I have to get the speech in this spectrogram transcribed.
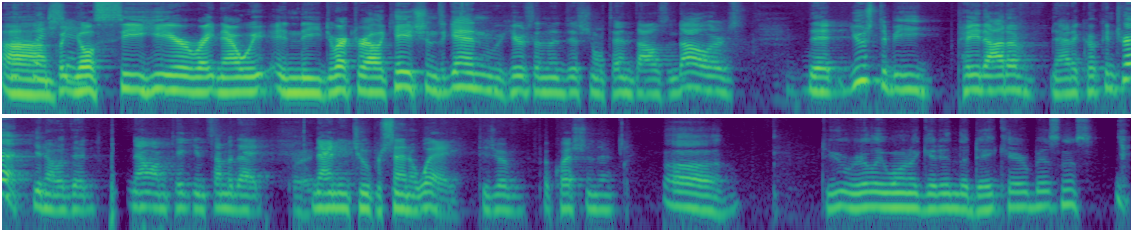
Um, but you'll see here right now we, in the director allocations again. Here's an additional ten thousand dollars that used to be paid out of Naticook and Trek. You know that now I'm taking some of that ninety-two percent away. Did you have a question there? Uh, do you really want to get in the daycare business?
